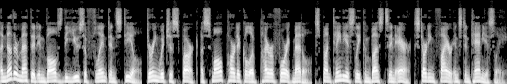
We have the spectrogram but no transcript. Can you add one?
Another method involves the use of flint and steel, during which a spark a small particle of pyrophoric metal spontaneously combusts in air, starting fire instantaneously.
